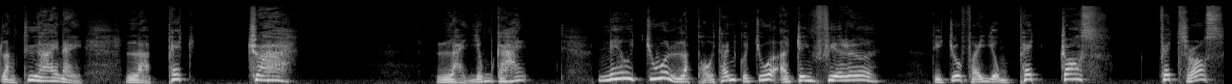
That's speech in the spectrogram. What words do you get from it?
lần thứ hai này là Petra, là giống cái. Nếu Chúa lập hội thánh của Chúa ở trên Führer, thì Chúa phải dùng Petros, Petros,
